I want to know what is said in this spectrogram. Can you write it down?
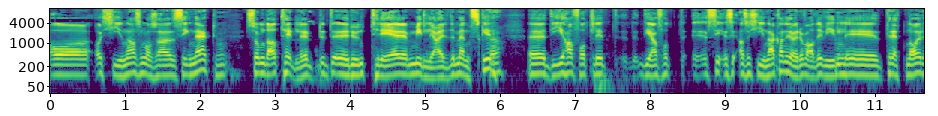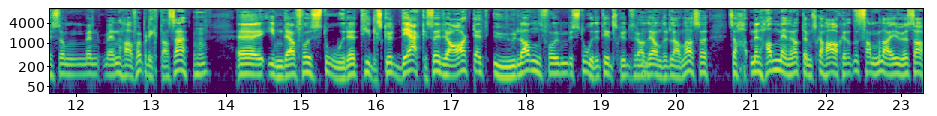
og, og Kina, som også har signert, Mm. som da teller rundt tre milliarder mennesker, eh, de har fått litt de har fått, eh, si, si, Altså Kina kan gjøre hva de vil Mm. i 13 år, som, men, men har forplikta seg. Mm. Eh, India får store tilskudd. Det er ikke så rart et u-land får store tilskudd fra de andre landa. Så, så, men han mener at de skal ha akkurat det samme da i USA.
